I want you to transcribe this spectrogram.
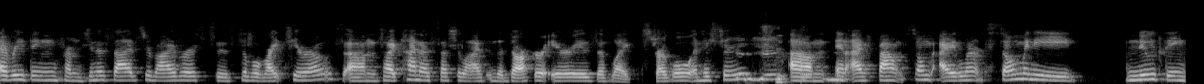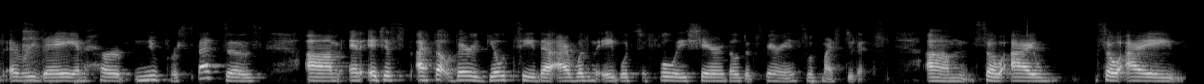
everything from genocide survivors to civil rights heroes. Um, so I kind of specialize in the darker areas of like struggle and history. Mm-hmm. Um, mm-hmm. and I found so I learned so many new things every day and heard new perspectives. Um, and it just I felt very guilty that I wasn't able to fully share those experiences with my students. Um, so I so I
